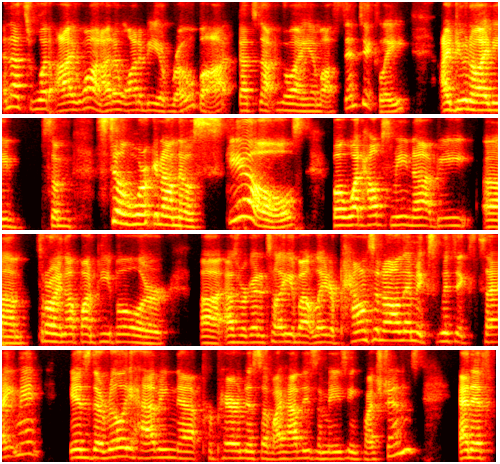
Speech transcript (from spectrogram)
And that's what I want. I don't want to be a robot. That's not who I am authentically. I do know I need some still working on those skills, but what helps me not be um, throwing up on people or, uh, as we're going to tell you about later, pouncing on them ex- with excitement is they're really having that preparedness of I have these amazing questions. And if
